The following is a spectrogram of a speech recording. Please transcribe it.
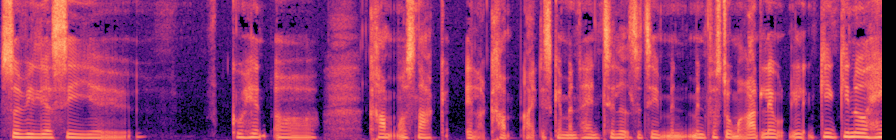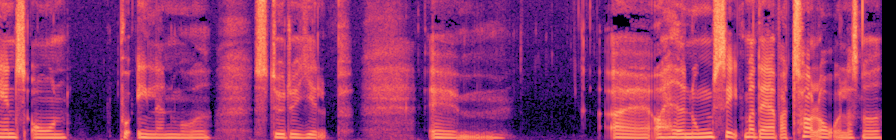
så vil jeg sige, øh, gå hen og kram og snak, eller kram, nej, det skal man have en tilladelse til, men, men forstå mig ret, lav, giv, giv noget hands-on på en eller anden måde, støtte, hjælp. Øhm, øh, og havde nogen set mig, da jeg var 12 år eller sådan noget,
